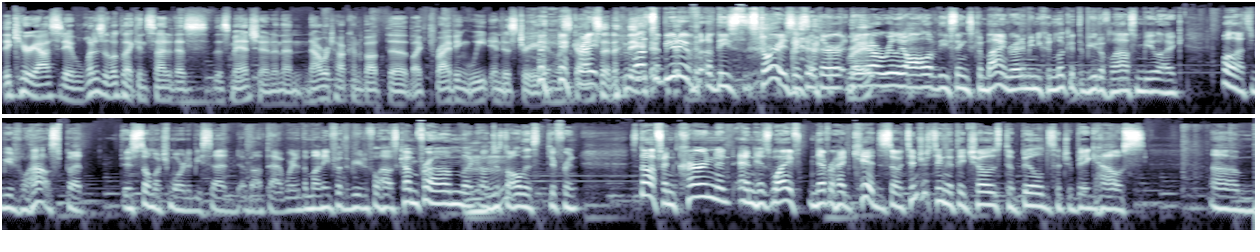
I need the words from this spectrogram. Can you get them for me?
the curiosity of what does it look like inside of this this mansion, and then now we're talking about the like thriving wheat industry in Wisconsin. Right. Well, that's the beauty of, of these stories is that they're Right. they are really all of these things combined, right? I mean, you can look at the beautiful house and be like, well, that's a beautiful house, but there's so much more to be said about that. Where did the money for the beautiful house come from? Like, oh, just Mm-hmm. all this different stuff. And Kern and, and his wife never had kids, so it's interesting that they chose to build such a big house. Um,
